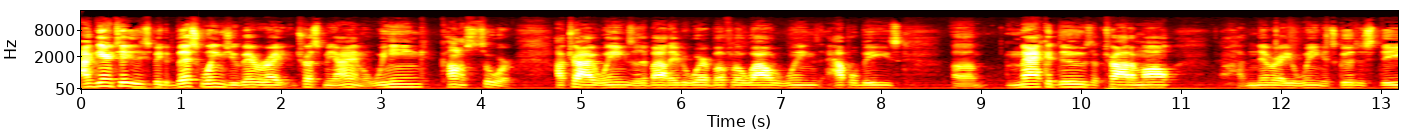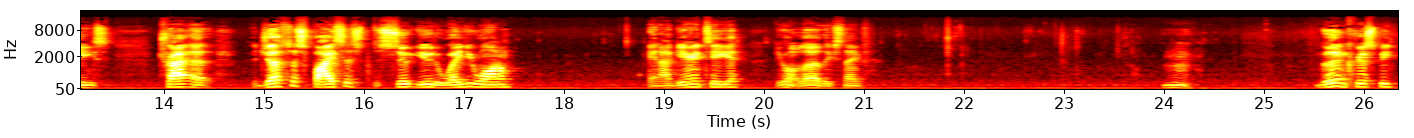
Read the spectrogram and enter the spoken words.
I guarantee you these will be the best wings you've ever ate. Trust me, I am a wing connoisseur. I've tried wings about everywhere, Buffalo Wild Wings, Applebee's, um, McAdoo's. I've tried them all. I've never ate a wing as good as these. Try uh, Adjust the spices to suit you the way you want them. And I guarantee you, you're going to love these things. Mmm. Good and crispy.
